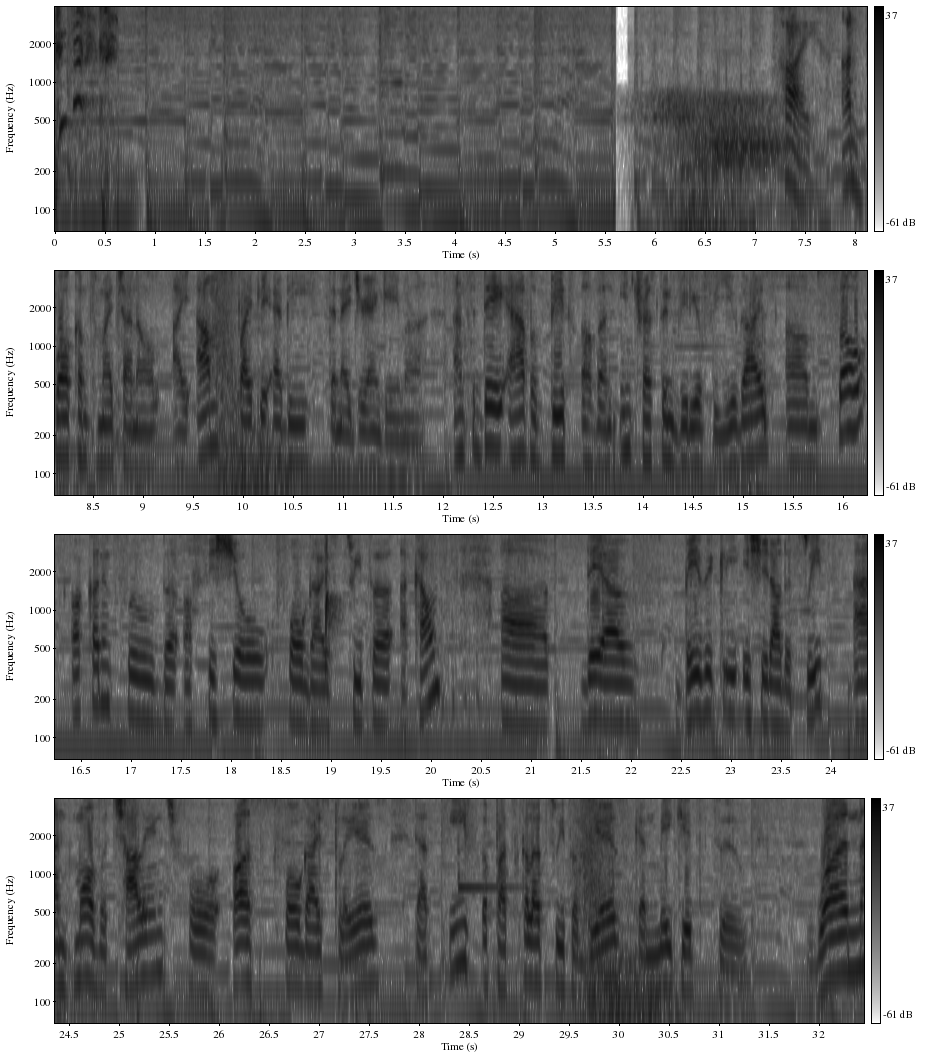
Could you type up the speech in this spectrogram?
Hi and welcome to my channel. I am Sprightly Abby, the Nigerian gamer and today I have a bit of an interesting video for you guys. Um, so according to the official Fall Guys Twitter account, uh, they have basically issued out a tweet and more of a challenge for us Fall Guys players that if a particular tweet of theirs can make it to 1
